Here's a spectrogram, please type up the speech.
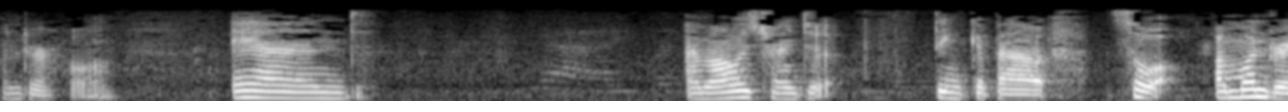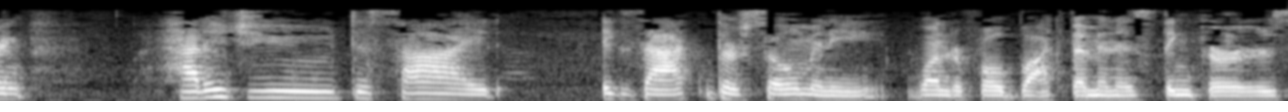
Wonderful. And I'm always trying to think about, so I'm wondering, how did you decide exact, there's so many wonderful black feminist thinkers.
